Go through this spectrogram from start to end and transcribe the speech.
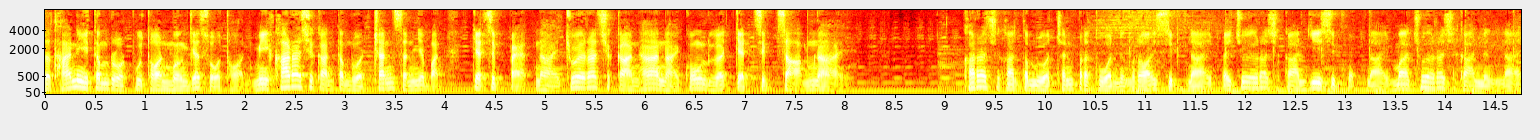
สถานีตำรวจภูธรเมืองยโสธรมีข้าราชการตำรวจชั้นสัญญบัตร 78 นาย ช่วยราชการ 5 นายคงเหลือ 73 นายข้าราชการตำรวจชั้นประทวน 110 นาย ไปช่วยราชการ 26 นาย มาช่วยราชการ 1 นาย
